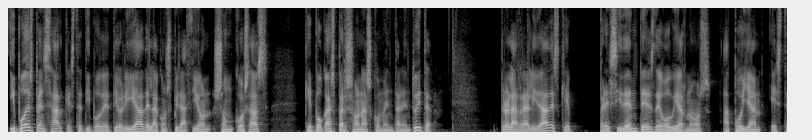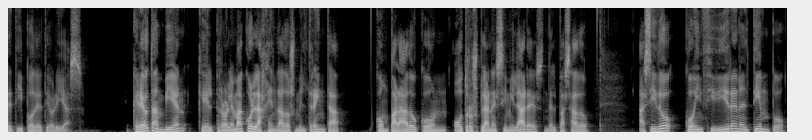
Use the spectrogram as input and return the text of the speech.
Y puedes pensar que este tipo de teoría de la conspiración son cosas que pocas personas comentan en Twitter. Pero la realidad es que presidentes de gobiernos apoyan este tipo de teorías. Creo también que el problema con la Agenda 2030, comparado con otros planes similares del pasado, ha sido coincidir en el tiempo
